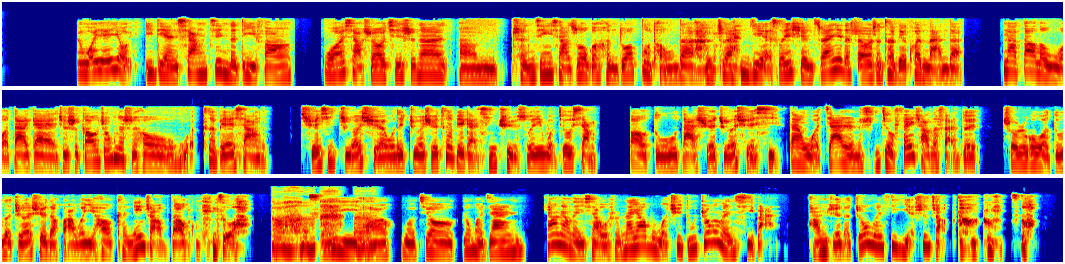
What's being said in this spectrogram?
我也有一点相近的地方。我小时候其实呢，嗯，曾经想做过很多不同的 专业，所以选专业的时候是特别困难的。那到了我大概就是高中的时候，我特别想学习哲学，我对哲学特别感兴趣，所以我就想报读大学哲学系。但我家人就非常的反对，说如果我读了哲学的话，我以后肯定找不到工作啊。所以啊，我就跟我家人。商量了一下，我说：“那要不我去读中文系吧？”他们觉得中文系也是找不到工作，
